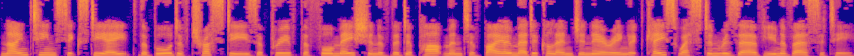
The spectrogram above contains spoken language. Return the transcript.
1968 – The Board of Trustees approved the formation of the Department of Biomedical Engineering at Case Western Reserve University.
